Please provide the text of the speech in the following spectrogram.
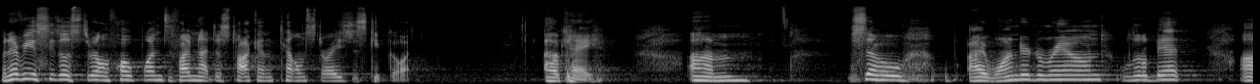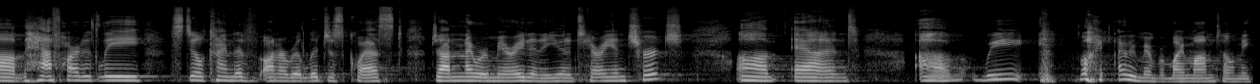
Whenever you see those thrill of hope ones, if I'm not just talking, telling stories, just keep going. Okay. Um, so I wandered around a little bit, um, half heartedly, still kind of on a religious quest. John and I were married in a Unitarian church. Um, and um, we, I remember my mom telling me,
